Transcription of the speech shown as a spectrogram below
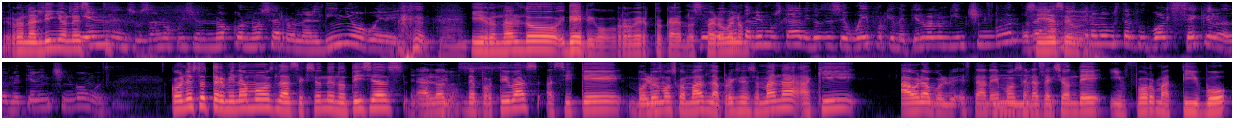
güey. Ronaldinho no ¿Quién en su sano juicio no conoce a Ronaldinho, güey? Y Ronaldo, de- digo, Roberto Carlos. Ese Pero güey, bueno, Yo también buscaba videos de ese güey porque metía el balón bien chingón. O sea, Sí, a ese mí güey. que no me gusta el fútbol, sé que lo metía bien chingón, güey. con esto terminamos la sección de noticias a Deportivas. deportivas. Así que volvemos con más la próxima semana. Aquí ahora estaremos en la sección de informativo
